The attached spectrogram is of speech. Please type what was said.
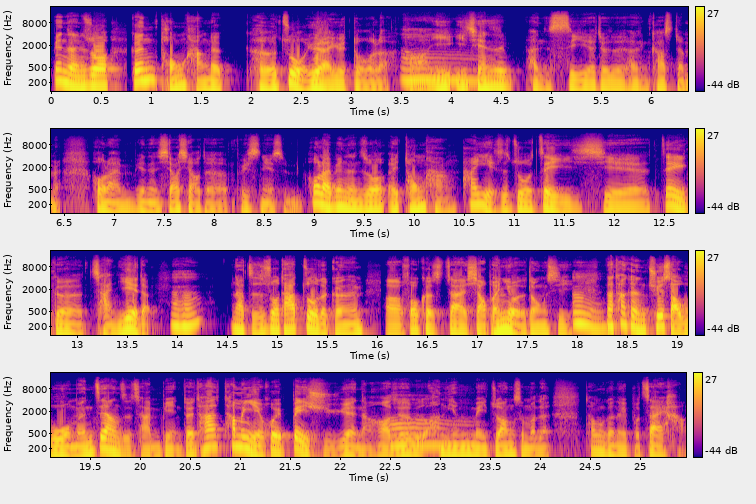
变成说跟同行的。合作越来越多了啊！以以前是很 C 的，就是很 customer，后来变成小小的 business，后来变成说，哎，同行他也是做这一些这个产业的，嗯哼，那只是说他做的可能呃 focus 在小朋友的东西，嗯，那他可能缺少我们这样子产品，对他他们也会被许愿然后就是说啊，你们美妆什么的，他们可能也不在行。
